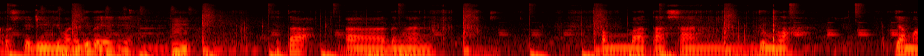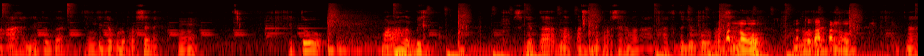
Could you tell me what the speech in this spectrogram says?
terus jadi gimana juga ya dia hmm. kita uh, dengan pembatasan jumlah jamaah gitu kan hmm. 30% ya hmm. itu malah lebih sekitar 80% malah atau 70% penuh, penuh tetap kan? penuh. Nah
